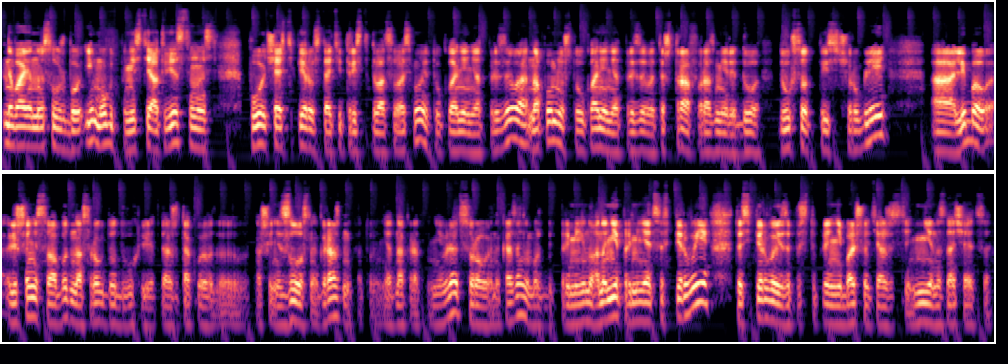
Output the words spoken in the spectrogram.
на военную службу и могут понести ответственность по части 1 статьи 328, это уклонение от призыва. Напомню, что уклонение от призыва – это штраф в размере до 200 тысяч рублей – либо лишение свободы на срок до двух лет. Даже такое э, отношение злостных граждан, которые неоднократно не являются, суровое наказание может быть применено. Оно не применяется впервые, то есть впервые за преступление небольшой тяжести не назначается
